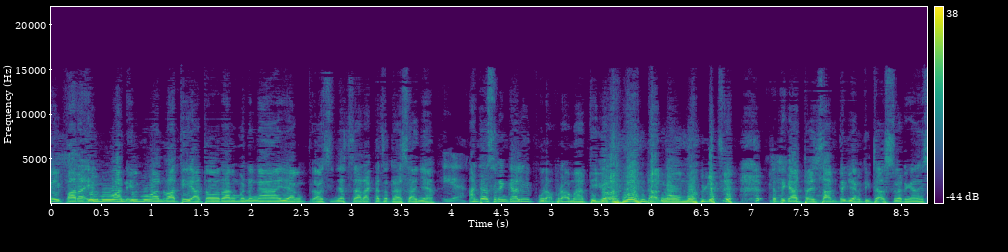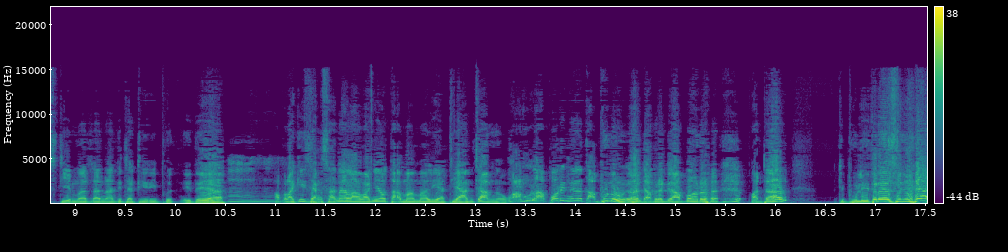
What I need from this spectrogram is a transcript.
ini para ilmuwan ilmuwan wati atau orang menengah yang maksudnya secara kecerdasannya. Iya. Anda sering kali pura-pura mati kalau tidak ngomong gitu ya. Ketika ada something yang tidak sesuai dengan diem dan nanti jadi ribut gitu ya. Mm-hmm. Apalagi yang sana lawannya otak mamalia diancam loh. Kamu laporin ini tak bunuh, tidak berani lapor. Padahal dibully terus ya.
